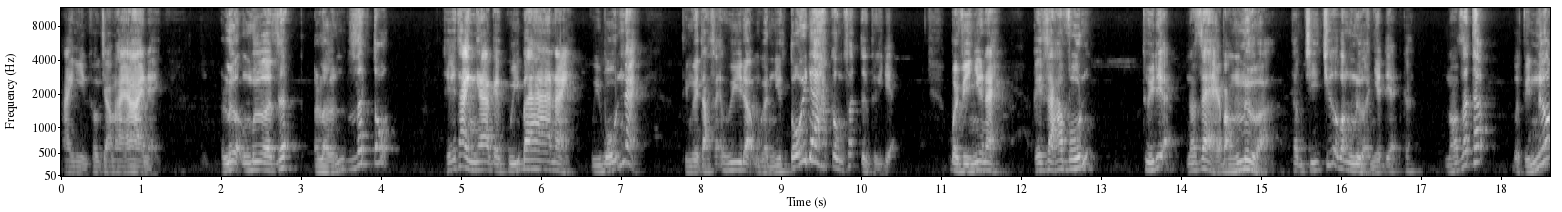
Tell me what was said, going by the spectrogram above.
2022 này lượng mưa rất lớn, rất tốt. Thế thành ra cái quý 3 này, quý 4 này, thì người ta sẽ huy động gần như tối đa công suất từ thủy điện. Bởi vì như này, cái giá vốn thủy điện nó rẻ bằng nửa, thậm chí chưa bằng nửa nhiệt điện cơ. Nó rất thấp, bởi vì nước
